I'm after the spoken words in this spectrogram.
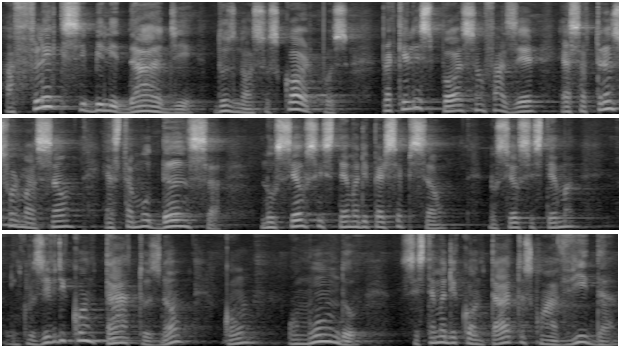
a flexibilidade dos nossos corpos para que eles possam fazer essa transformação, esta mudança no seu sistema de percepção, no seu sistema, inclusive de contatos, não, com o mundo, sistema de contatos com a vida.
